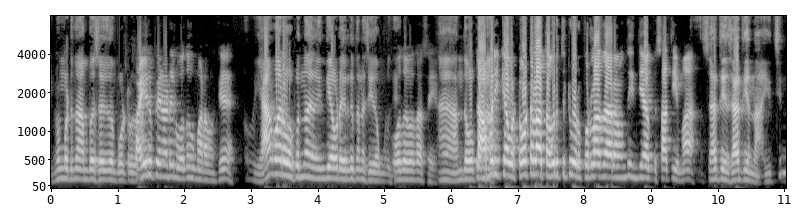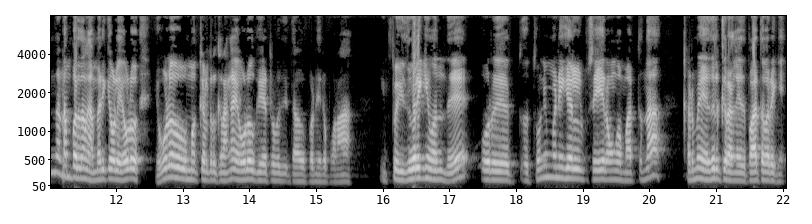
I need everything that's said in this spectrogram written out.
இவன் மட்டும்தான் ஐம்பது சதவீதம் போட்டிருக்கான் ஐரோப்பிய நாடுகள் உதவுமா நமக்கு வியாபார ஒப்பந்தம் இந்தியாவோட இருக்கத்தானே செய்யுது உங்களுக்கு? உதவதான் செய்யும். அந்த ஒப்பந்தம் அமெரிக்காவை டோட்டலா தவிர்த்துட்டு ஒரு பொருளாதாரம் வந்து இந்தியாவுக்கு சாத்தியமா? சாத்தியம் சாத்தியம் தான் இது சின்ன நம்பர் தானே. அமெரிக்காவில் எவ்வளோ எவ்வளோ மக்கள் இருக்கிறாங்க எவ்வளோக்கு ஏற்றுமதி பண்ணிட போகிறான் இப்போ இது வரைக்கும் வந்து ஒரு துணிமணிகள் செய்கிறவங்க மட்டும்தான் கடுமையாக எதிர்க்கிறாங்க இது பார்த்த வரைக்கும்.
